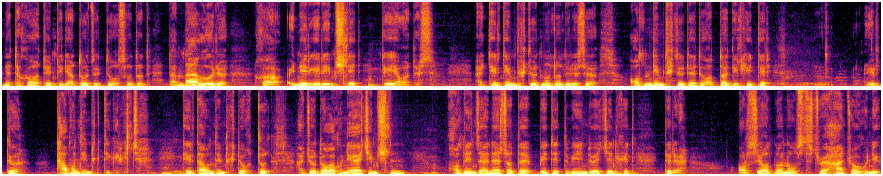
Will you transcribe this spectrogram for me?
нэ тохио хотын тэр ядуу зүдүү улсуудад дандаа өөрийнхөө энергиээр эмчлээд тэгээ яваад байсан. А тэр тэмдэгтүүд нь бол ерөөсө олон тэмдэгтүүд байдаг. Одоо дэлхийд дээр ердөө тавхан тэмдэгтийг хэрэгжилж байгаа. Тэр таван тэмдэгтийн хөлтөл хажууд байгаа хүн яаж эмчлэн холын зайнаас одоо бидэд биенд байж нэхэд тэр Оросын холбооны улсч бай хаач хүнийг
